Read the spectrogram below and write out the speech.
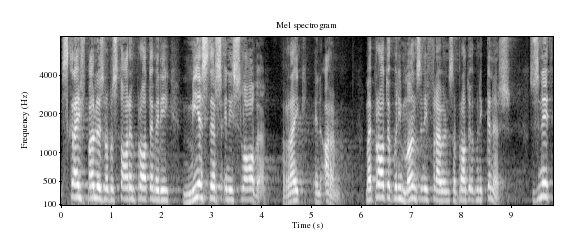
skryf Paulus en op 'n stadium praat hy met die meesters en die slawe, ryk en arm. Maar hy praat ook met die mans en die vrouens, dan praat hy ook met die kinders. Soos net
